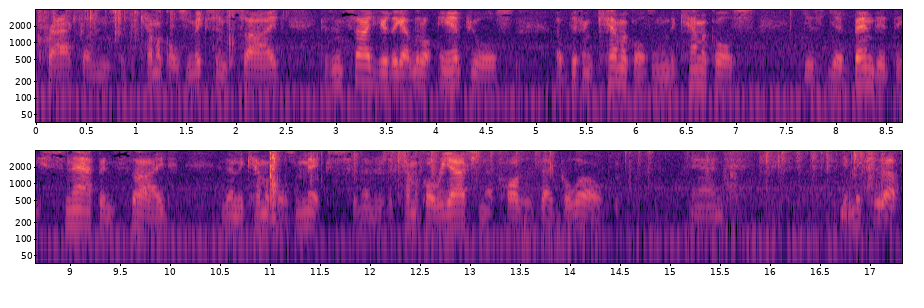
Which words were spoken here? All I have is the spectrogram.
crack them so the chemicals mix inside. Because inside here they got little ampules of different chemicals and when the chemicals you, you bend it they snap inside and then the chemicals mix, and then there's a chemical reaction that causes that glow. And you mix it up.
